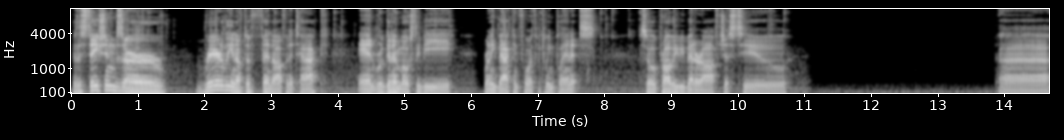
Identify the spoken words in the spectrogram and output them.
Because the stations are rarely enough to fend off an attack, and we're gonna mostly be running back and forth between planets. So it'll probably be better off just to uh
